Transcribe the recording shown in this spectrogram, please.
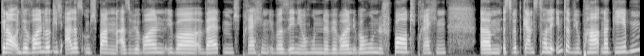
Genau, und wir wollen wirklich alles umspannen. Also wir wollen über Welpen sprechen, über Seniorhunde, wir wollen über Hundesport sprechen. Ähm, es wird ganz tolle Interviewpartner geben.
